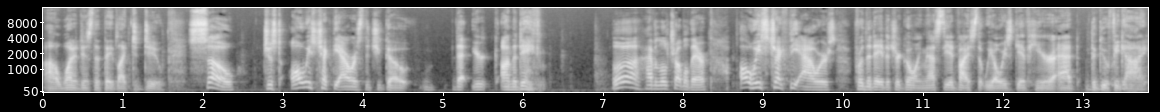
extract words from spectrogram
uh, what it is that they'd like to do. So just always check the hours that you go, that you're on the day. Uh, having a little trouble there. Always check the hours for the day that you're going. That's the advice that we always give here at The Goofy Guy.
